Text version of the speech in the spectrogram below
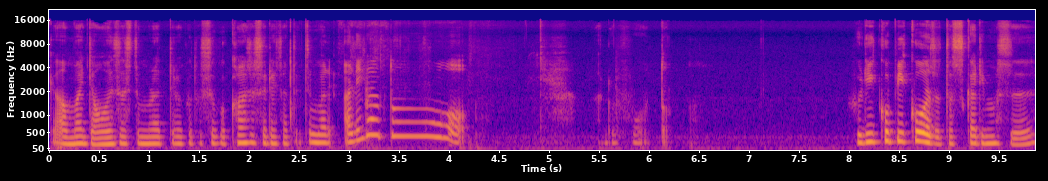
今日は毎日応援させてもらってることすごい感謝されたって。つまりありがとう。アルフォ振りコピ講座助かります？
